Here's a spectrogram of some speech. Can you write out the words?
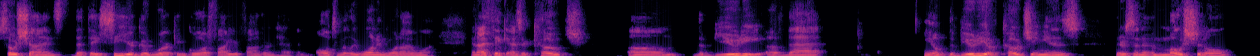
so shines that they see your good work and glorify your Father in heaven, ultimately wanting what I want. And I think as a coach, um, the beauty of that, you know, the beauty of coaching is there's an emotional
